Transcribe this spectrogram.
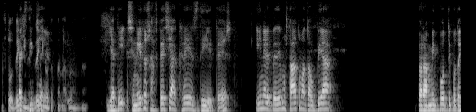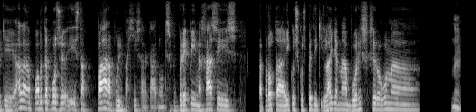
Αυτό δεν Εντάξει, γίνεται. δεν Δεν ξέρω. γινόταν άλλο. ναι. Γιατί συνήθως αυτές οι ακραίες δίαιτες είναι ρε παιδί μου στα άτομα τα οποία Τώρα μην πω τίποτα και. Αλλά από τα πώς στα πάρα πολύ παχύσαρκα άτομα. ξέρεις, που πρέπει να χάσεις τα πρώτα 20-25 κιλά για να μπορέσει, ξέρω εγώ, να, Ναι.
